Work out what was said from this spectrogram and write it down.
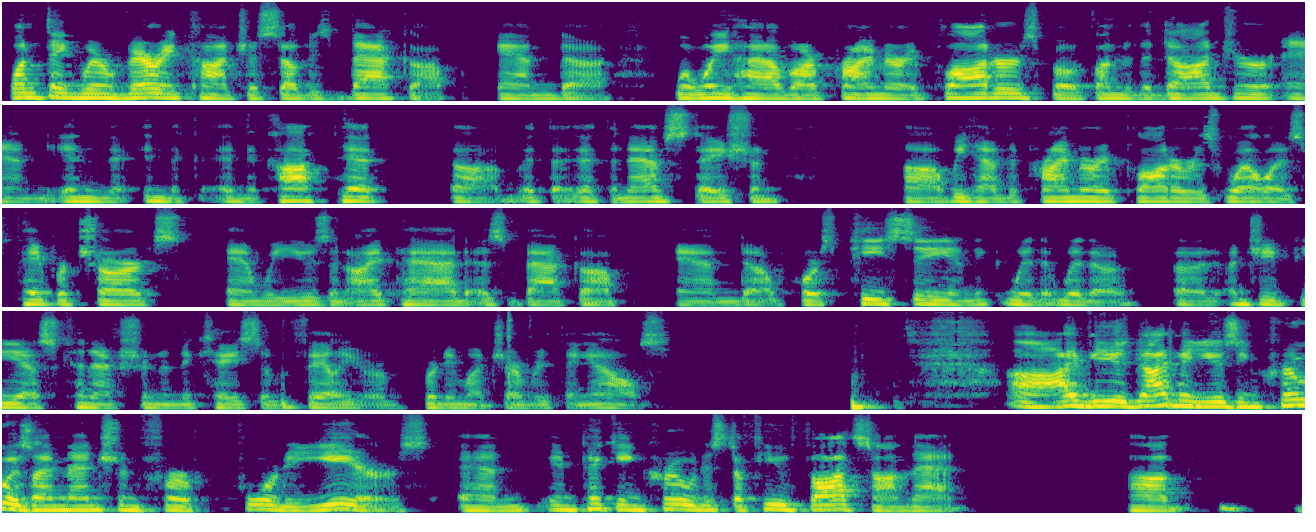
One thing we're very conscious of is backup. And uh, when we have our primary plotters, both under the Dodger and in the in the in the cockpit uh, at the at the nav station, uh, we have the primary plotter as well as paper charts, and we use an iPad as backup and uh, of course PC and with with a, a, a, GPS connection in the case of failure of pretty much everything else. Uh, I've used I've been using Crew as I mentioned for 40 years, and in picking Crew, just a few thoughts on that.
